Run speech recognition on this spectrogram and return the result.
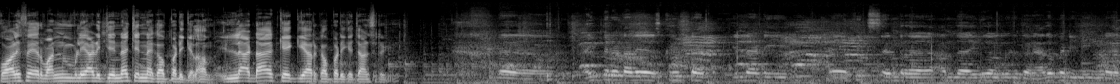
குவாலிஃபயர் ஒன் விளையாடிச்சுன்னா சென்னை கப் அடிக்கலாம். இல்லாட்டா கேகேஆர் கப் அடிக்க சான்ஸ் இருக்குது இந்த ஐபிஎல்னாலே ஸ்கிரிப்டட் இல்லாட்டி ஃபிக்ஸ் என்ற அந்த இதுகள் இருக்குது தானே அதை பற்றி நீங்கள்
